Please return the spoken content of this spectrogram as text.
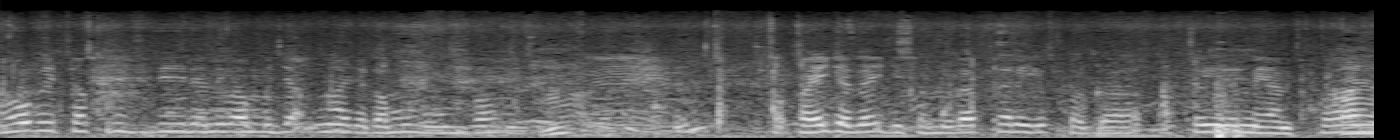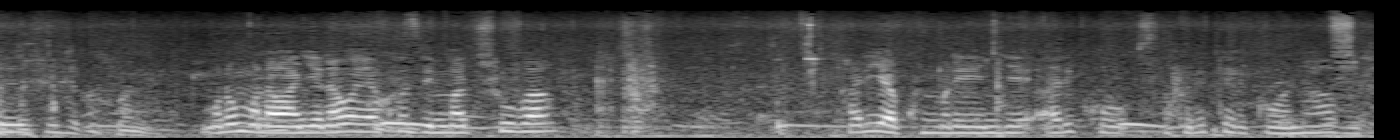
aho bita kuri vire niba mwajyaga mumumva papa yigeze yigisha mu gatare yitwaga ateyireme antoine. Murumuna wanjye nawe yakoze macuba hariya ku murenge ariko sekereteri kontabure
